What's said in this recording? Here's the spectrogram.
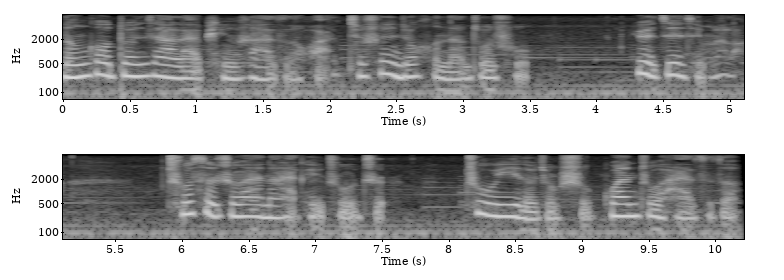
能够蹲下来平视孩子的话，其实你就很难做出越界行为了。除此之外呢，还可以注意注意的就是关注孩子的。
